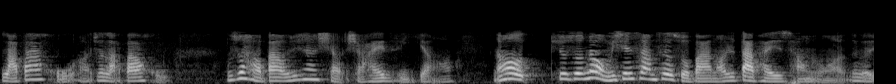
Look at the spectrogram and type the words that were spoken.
喇叭湖啊，叫喇叭湖。我说好吧，我就像小小孩子一样啊。然后就说那我们先上厕所吧，然后就大排长龙啊，那个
